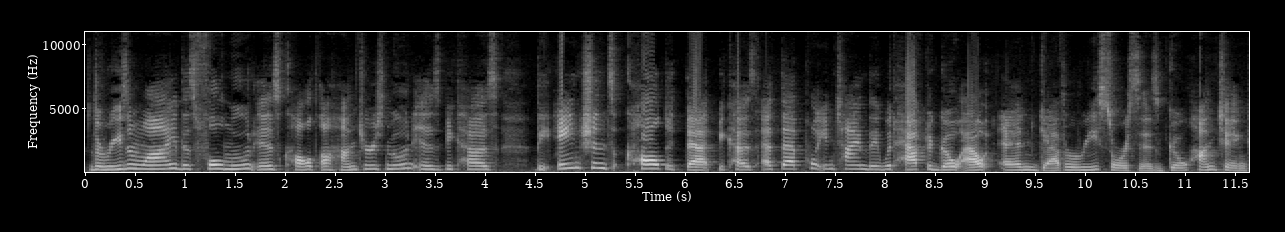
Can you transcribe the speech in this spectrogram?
The reason why this full moon is called a hunter's moon is because the ancients called it that because at that point in time they would have to go out and gather resources, go hunting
